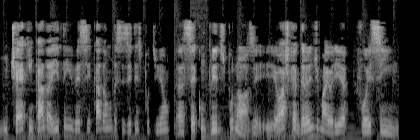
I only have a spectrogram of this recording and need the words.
um, check em cada item e ver se cada um desses itens podiam é, ser cumpridos por nós. E, e eu acho que a grande maioria foi sim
